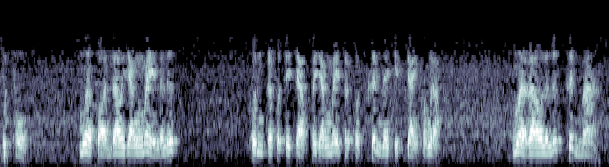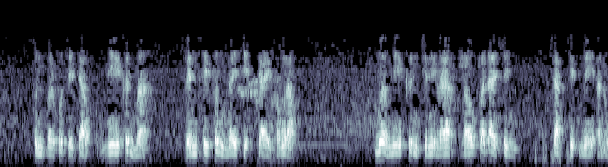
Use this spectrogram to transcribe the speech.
พุทโธ เมื่อก่อนเรายังไม่ระลึก คุณพระพุทธเจ้าก็ยังไม่ปรากฏขึ้นในจิตใจของเรา เมื่อเราระลึกขึ้นมา คุณพระพุทธเจ้ามีขึ้นมา เป็นที่พึ่งในจิตใจของเรา เมื่อมีขึ้นชนิดแล้ว เราก็ได้สิ่งศักดิ์สิทธิ์มีอนุ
